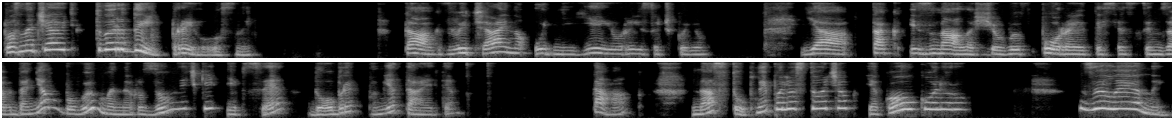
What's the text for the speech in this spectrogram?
позначають твердий приголосний? Так, звичайно, однією рисочкою. Я так і знала, що ви впораєтеся з цим завданням, бо ви в мене розумнички і все добре пам'ятаєте. Так, наступний пелюсточок якого кольору? Зелений.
